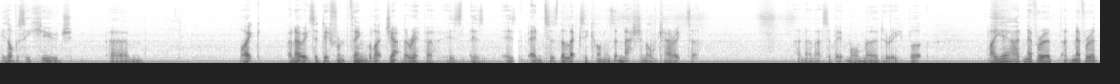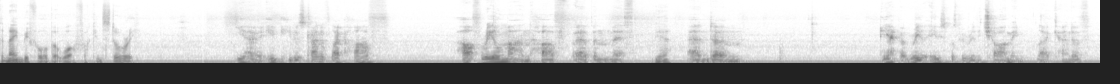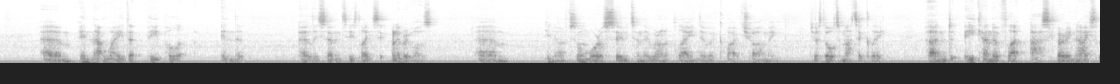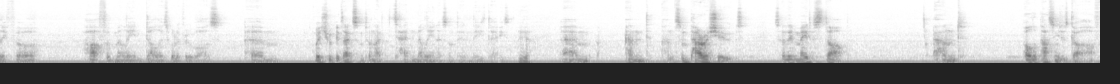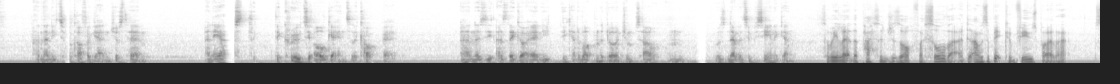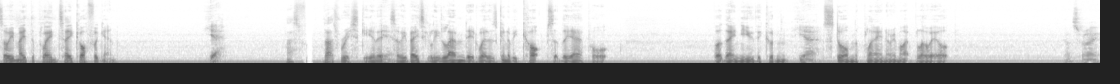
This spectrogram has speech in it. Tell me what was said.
He's obviously huge. Um, like I know it's a different thing, but like Jack the Ripper is is, is enters the lexicon as a national character. I know that's a bit more murdery, but oh yeah, I'd never heard, I'd never heard the name before. But what a fucking story! Yeah, he, he was kind of like half half real man, half urban myth. Yeah, and um, yeah, but really, he was supposed to be really charming, like kind of um, in that way that people in the early seventies, late six, whenever it was, um, you know, if someone wore a suit and they were on a plane, they were quite charming, just automatically, and he kind of like asked very nicely for half a million dollars, whatever it was, um, which would be like something like ten million or something these days. Yeah, um, and and some parachutes. So they made a stop, and all the passengers got off, and then he took off again, just him, and he asked the, the crew to all get into the cockpit, and as he, as they got in, he, he kind of opened the door, jumped out, and was never to be seen again. So he let the passengers off. I saw that. I was a bit confused by that. So he made the plane take off again. Yeah, That's that's risky, isn't it? Yeah. So he basically landed where there's going to be cops at the airport, but they knew they couldn't yeah, storm the plane or he might blow it up. that's right.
